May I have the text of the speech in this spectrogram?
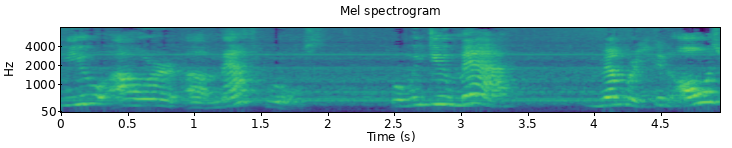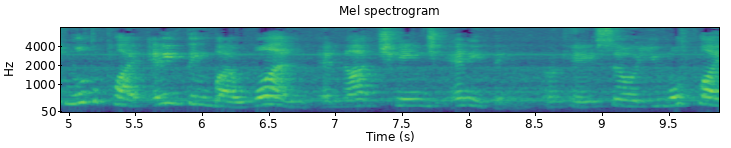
review our uh, math rules. When we do math, remember, you can always multiply anything by 1 and not change anything. Okay, so you multiply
